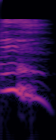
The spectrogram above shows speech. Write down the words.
Ooh.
